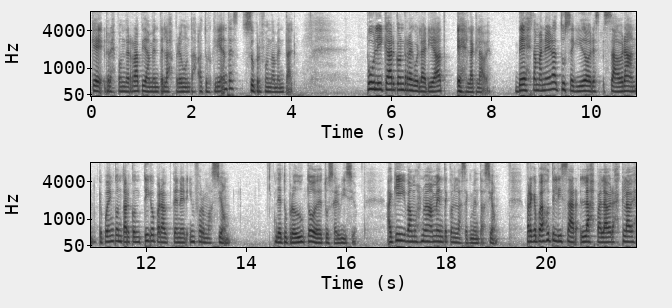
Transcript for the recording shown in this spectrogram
que responder rápidamente las preguntas a tus clientes, súper fundamental. Publicar con regularidad es la clave. De esta manera, tus seguidores sabrán que pueden contar contigo para obtener información de tu producto o de tu servicio. Aquí vamos nuevamente con la segmentación. Para que puedas utilizar las palabras claves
